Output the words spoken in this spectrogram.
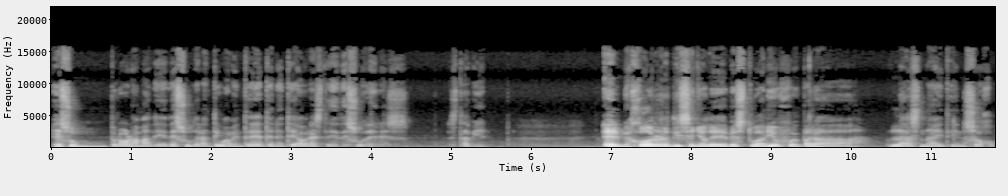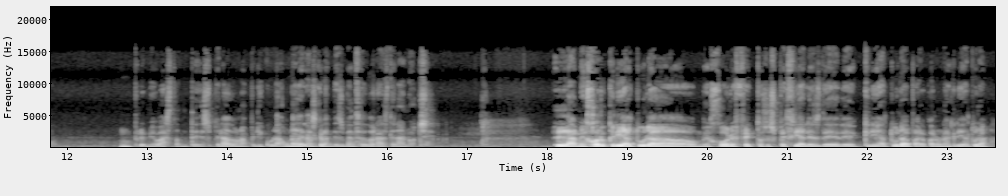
Es un programa de, de Suder, antiguamente de TNT, ahora es de, de está bien. El mejor diseño de vestuario fue para Last Night in Soho. Un premio bastante esperado, una película, una de las grandes vencedoras de la noche. La mejor criatura o mejor efectos especiales de, criatura para, para una criatura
